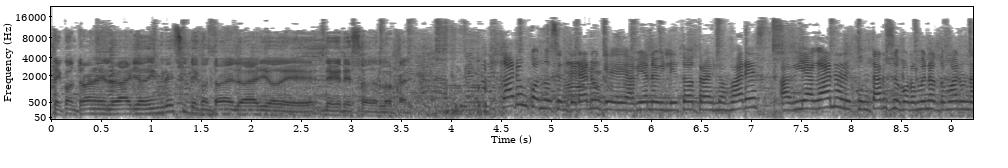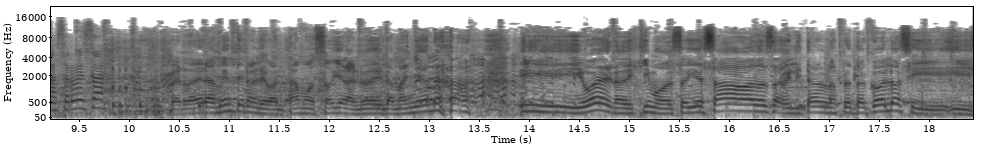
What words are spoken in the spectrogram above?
Te controlan el horario de ingreso y te controlan el horario de, de egreso del local. ¿Explicaron cuando se enteraron que habían habilitado otra vez los bares? ¿Había ganas de juntarse por lo menos a tomar una cerveza? Verdaderamente nos levantamos hoy a las 9 de la mañana y, bueno, dijimos, hoy es sábado, se habilitaron los protocolos y,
